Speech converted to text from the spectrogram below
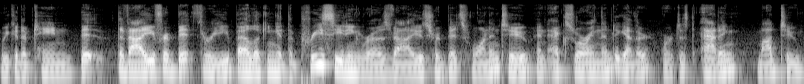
We could obtain bit, the value for bit 3 by looking at the preceding row's values for bits 1 and 2 and XORing them together, or just adding mod 2.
